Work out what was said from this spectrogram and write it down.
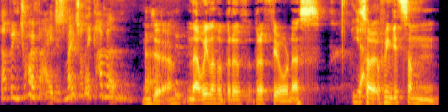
they've been trying for ages. Make sure they come in. Yeah. No, we love a bit of a bit of feralness. Yeah. So if we can get some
